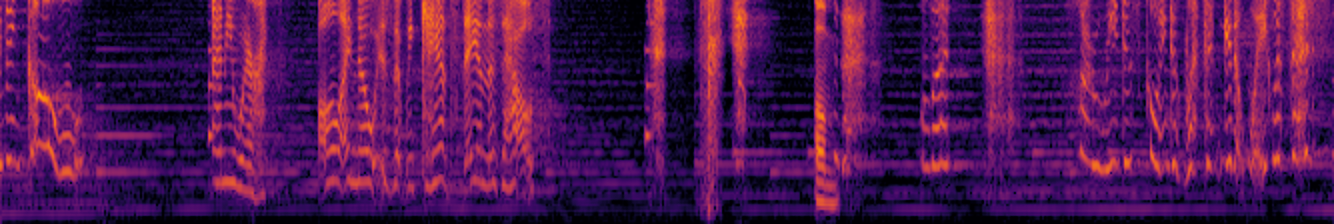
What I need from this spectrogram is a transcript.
even go? Anywhere. All I know is that we can't stay in this house. Um, But are we just going to let them get away with this?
